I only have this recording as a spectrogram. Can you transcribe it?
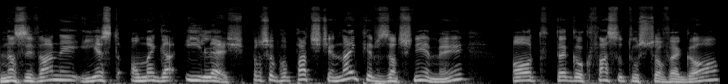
nazywany jest omega ileś. Proszę popatrzcie, najpierw zaczniemy od tego kwasu tłuszczowego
